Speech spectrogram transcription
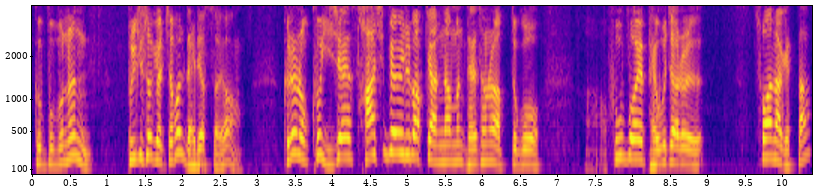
그 부분은 불기소 결정을 내렸어요. 그래 놓고 이제 40여 일밖에 안 남은 대선을 앞두고 어, 후보의 배우자를 소환하겠다?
